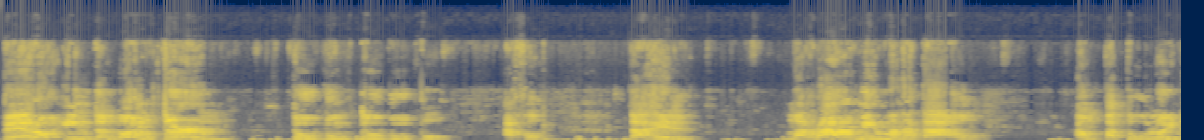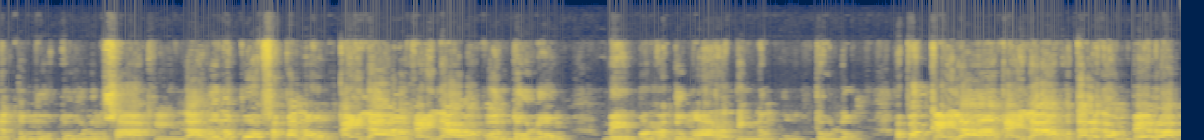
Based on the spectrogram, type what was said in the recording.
Pero in the long term, tubong-tubo po ako. Dahil maraming mga tao ang patuloy na tumutulong sa akin, lalo na po sa panahong kailangan, kailangan kong tulong, may mga dumarating ng tulong. Kapag kailangan, kailangan ko talaga ang pera,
